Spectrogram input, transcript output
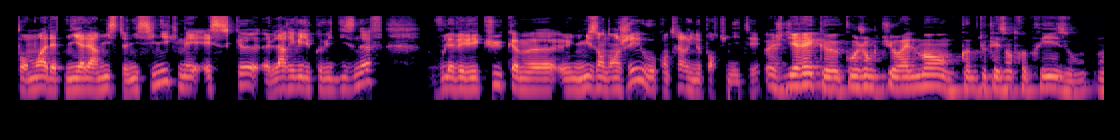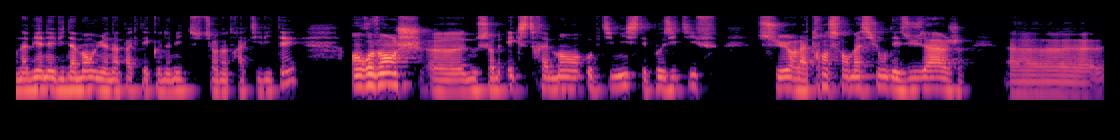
pour moi d'être ni alarmiste ni cynique, mais est-ce que l'arrivée du Covid-19 vous l'avez vécu comme euh, une mise en danger ou au contraire une opportunité? Je dirais que conjoncturellement, comme toutes les entreprises, on, a bien évidemment eu un impact économique sur notre activité. En revanche, euh, nous sommes extrêmement optimistes et positifs sur la transformation des usages euh,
